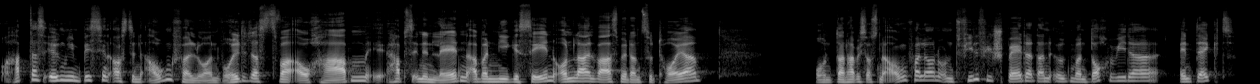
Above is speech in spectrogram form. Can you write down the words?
Hab das irgendwie ein bisschen aus den Augen verloren. Wollte das zwar auch haben, hab's in den Läden aber nie gesehen. Online war es mir dann zu teuer. Und dann habe ich es aus den Augen verloren und viel, viel später dann irgendwann doch wieder entdeckt.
